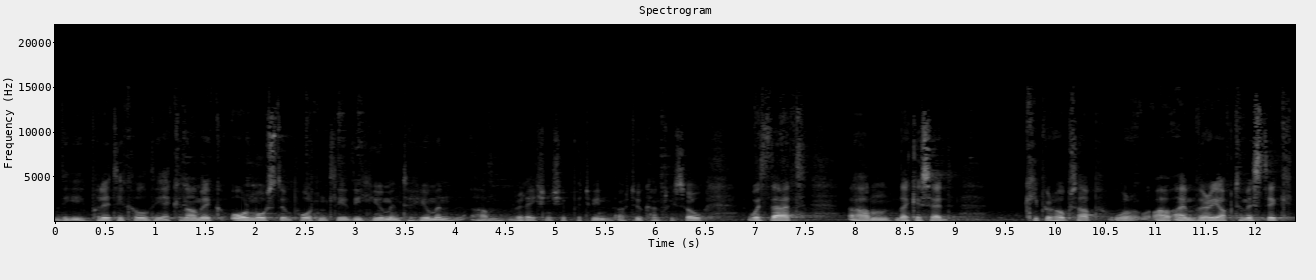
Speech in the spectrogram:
the political, the economic, or most importantly, the human to human um, relationship between our two countries. So, with that, um, like I said, keep your hopes up. I'm very optimistic.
